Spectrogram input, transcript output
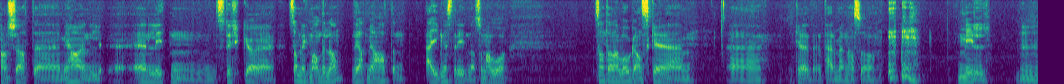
kanskje at eh, vi har en, en liten styrke eh, sammenlignet med andre land ved at vi har hatt den egne striden da, som har vært sant, Han har vært ganske eh, Hva er termen? Altså mild. Mm.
